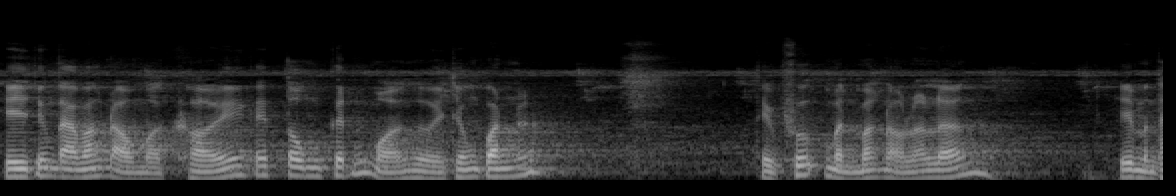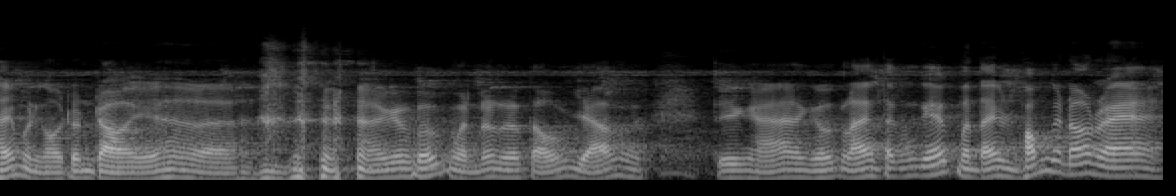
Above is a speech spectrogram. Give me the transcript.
Khi chúng ta bắt đầu mà khởi cái tôn kính mọi người xung quanh đó, thì phước mình bắt đầu nó lớn. Khi mình thấy mình ngồi trên trời á là cái phước mình nó tổn giảm. Thiên hạ ngược lại, người ta cũng ghét mình, tại mình phóng cái đó ra.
